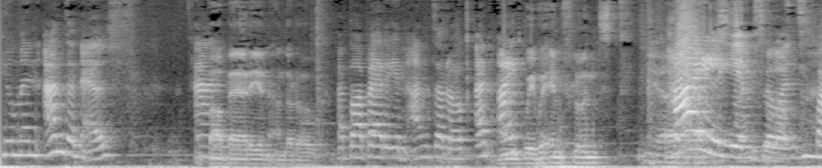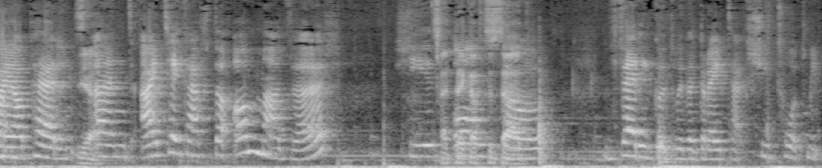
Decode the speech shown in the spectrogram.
human and an elf, and Barbarian and a rogue. a barbarian and a rogue, and, And I we were influenced. highly influenced by our parents. Yeah. And I take after our mother. She is I take after also very good with a great axe. She taught me.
